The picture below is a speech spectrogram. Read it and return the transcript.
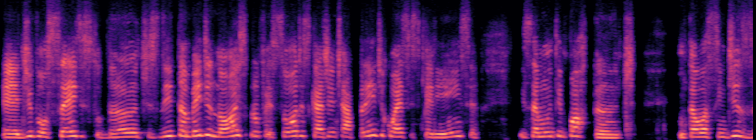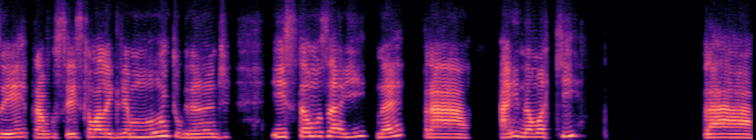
é, de vocês estudantes e também de nós professores que a gente aprende com essa experiência isso é muito importante. Então assim dizer para vocês que é uma alegria muito grande e estamos aí né para aí não aqui para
